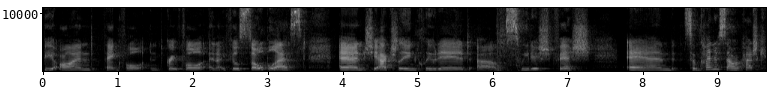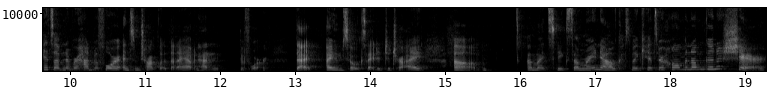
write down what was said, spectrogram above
beyond thankful and grateful and I feel so blessed. And she actually included um, Swedish fish and some kind of Sour Patch Kids I've never had before and some chocolate that I haven't had before that I am so excited to try. Um, I might sneak some right now because my kids are home and I'm gonna share.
